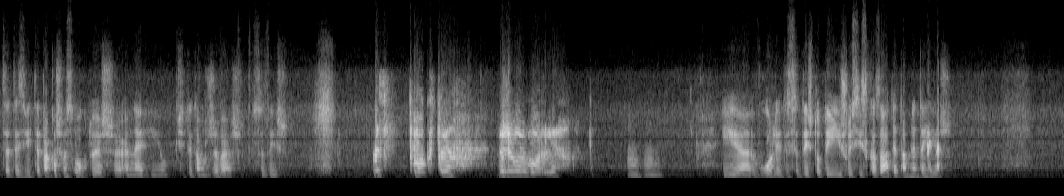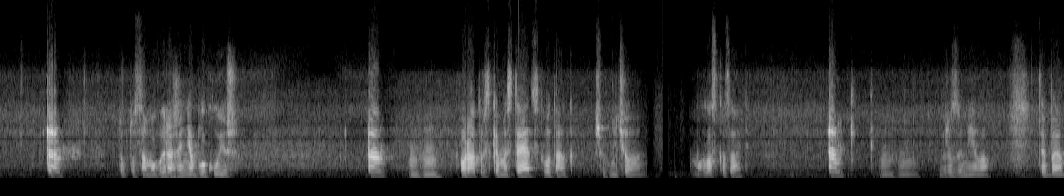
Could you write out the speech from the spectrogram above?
Це ти звідти також висмоктуєш енергію? Чи ти там живеш, сидиш? Смоктую. Живу в горлі. Угу. І е, в голі ти сидиш, то ти їй щось і сказати там не даєш? Так. Тобто самовираження блокуєш? Так. Угу. Ораторське мистецтво, так? Щоб нічого не могла сказати? Так. Угу. Зрозуміла тебе.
